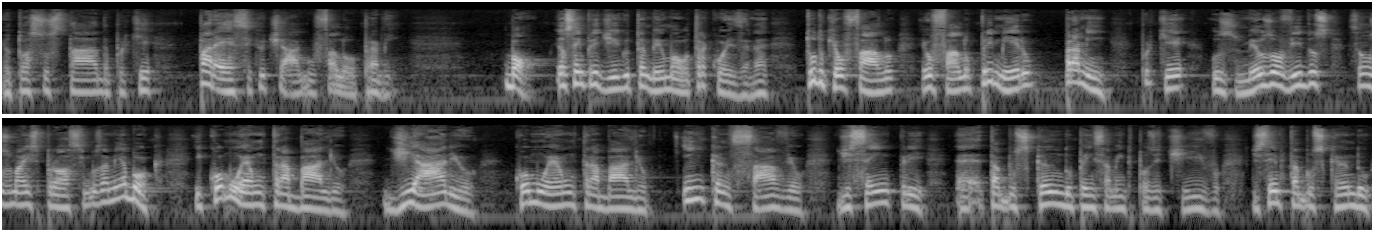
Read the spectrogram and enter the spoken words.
eu tô assustada porque parece que o Tiago falou para mim. Bom, eu sempre digo também uma outra coisa, né? Tudo que eu falo, eu falo primeiro para mim, porque os meus ouvidos são os mais próximos à minha boca. E como é um trabalho diário, como é um trabalho incansável de sempre estar é, tá buscando o pensamento positivo, de sempre estar tá buscando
